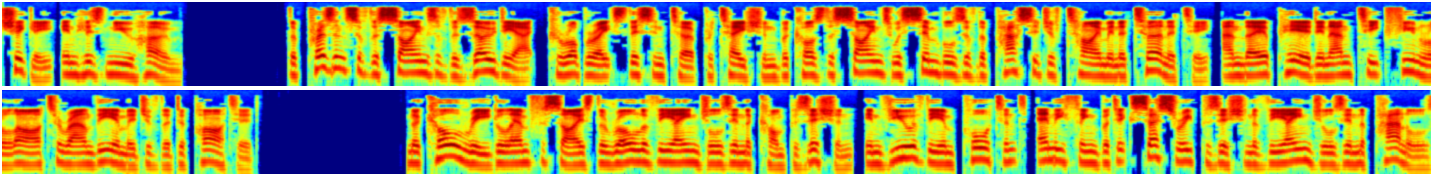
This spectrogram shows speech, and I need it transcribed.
Chigi in his new home. The presence of the signs of the zodiac corroborates this interpretation because the signs were symbols of the passage of time in eternity, and they appeared in antique funeral art around the image of the departed. Nicole Riegel emphasized the role of the angels in the composition. In view of the important, anything but accessory position of the angels in the panels,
